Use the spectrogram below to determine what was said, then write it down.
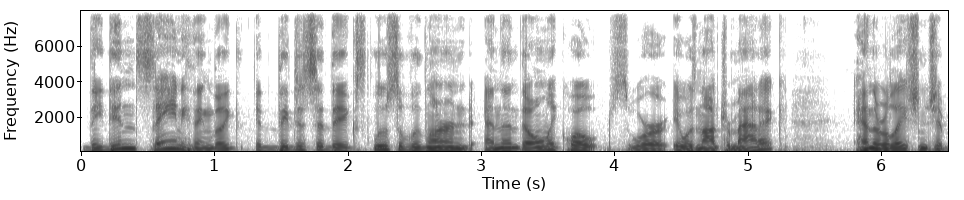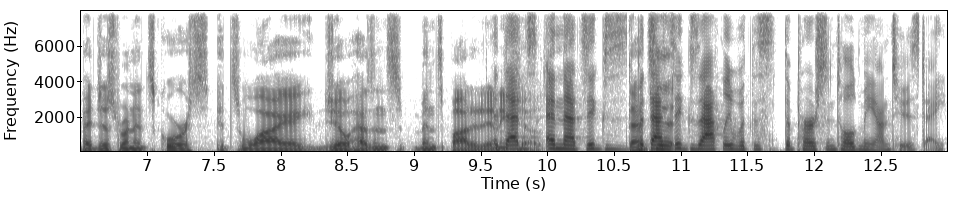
they didn't say anything. Like it, they just said they exclusively learned, and then the only quotes were it was not dramatic. And the relationship had just run its course. It's why Joe hasn't been spotted any that's shows. and that's, ex- but That's that's it. exactly what this the person told me on Tuesday.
